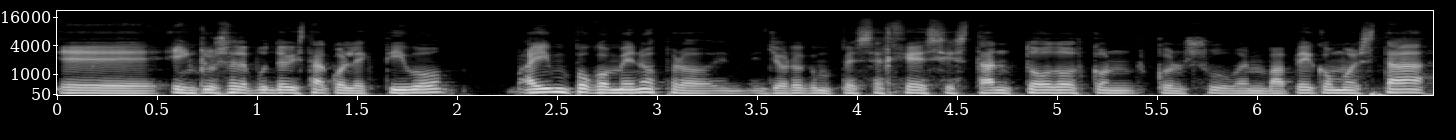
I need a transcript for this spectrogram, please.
eh, e incluso desde el punto de vista colectivo, hay un poco menos, pero yo creo que un PSG, si están todos con, con su Mbappé como está,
